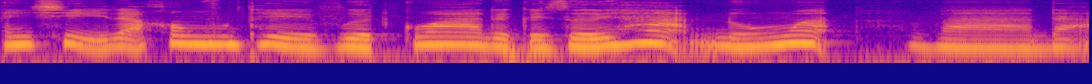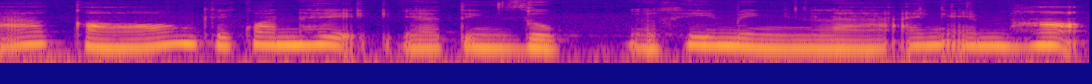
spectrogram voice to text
anh chị đã không thể vượt qua được cái giới hạn đúng không ạ? Và đã có cái quan hệ à, tình dục khi mình là anh em họ.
